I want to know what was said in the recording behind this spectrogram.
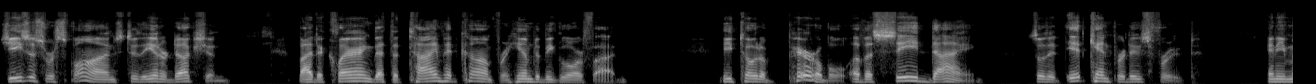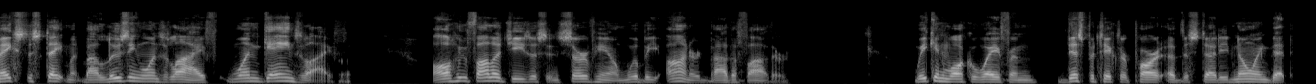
Jesus responds to the introduction by declaring that the time had come for him to be glorified. He told a parable of a seed dying so that it can produce fruit. And he makes the statement by losing one's life, one gains life. All who follow Jesus and serve him will be honored by the Father. We can walk away from this particular part of the study knowing that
